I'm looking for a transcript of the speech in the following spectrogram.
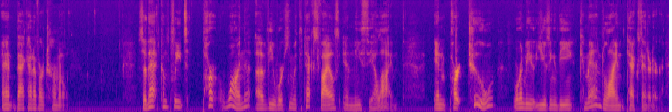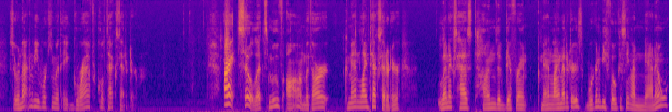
and back out of our terminal. So that completes part one of the working with the text files in the CLI. In part two, we're going to be using the command line text editor. So we're not going to be working with a graphical text editor. Alright, so let's move on with our command line text editor. Linux has tons of different command line editors. We're going to be focusing on Nano,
